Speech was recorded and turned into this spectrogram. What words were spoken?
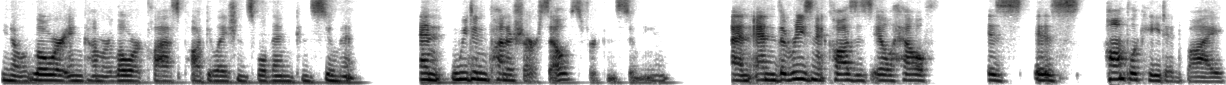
you know lower income or lower class populations will then consume it. And we didn't punish ourselves for consuming it. And and the reason it causes ill health is is complicated by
